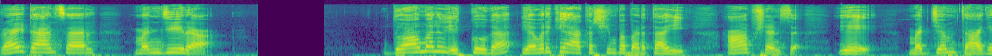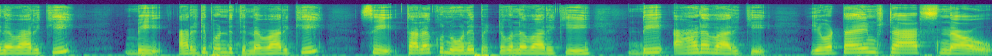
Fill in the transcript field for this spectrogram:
Right answer Manjira. దోమలు ఎక్కువగా ఎవరికి ఆకర్షింపబడతాయి? ఆప్షన్స్ ఏ. మద్యం తాగిన వారికి బి. అరటిపండు తిన్నవారికి సి. తలకు నూనె పెట్టుకున్న వారికి డి. ఆడవారికి. Your time starts now.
